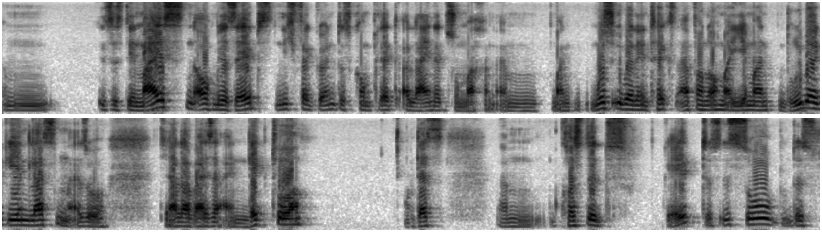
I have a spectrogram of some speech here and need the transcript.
ähm, ist es den meisten, auch mir selbst, nicht vergönnt, das komplett alleine zu machen. Ähm, man muss über den Text einfach nochmal jemanden drüber gehen lassen, also idealerweise einen Lektor. Und das ähm, kostet Geld. Das ist so, dass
